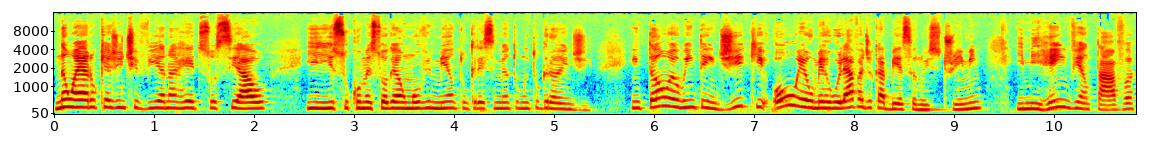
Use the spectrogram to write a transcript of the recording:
não era o que a gente via na rede social. E isso começou a ganhar um movimento, um crescimento muito grande. Então eu entendi que ou eu mergulhava de cabeça no streaming e me reinventava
